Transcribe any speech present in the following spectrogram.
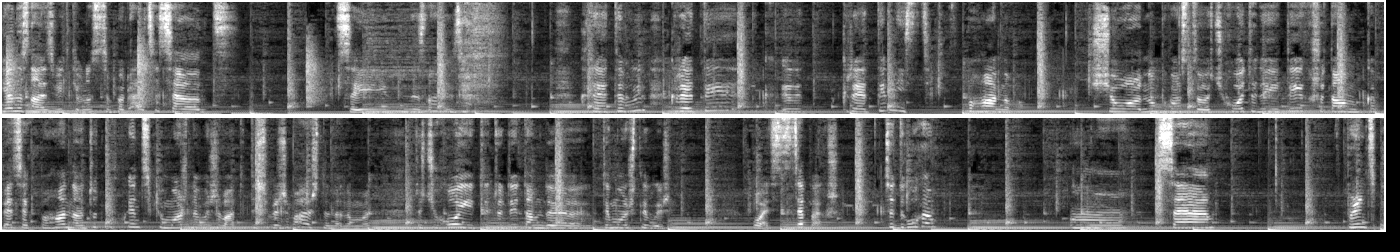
Я не знаю, звідки в нас це береться. Це, цей, не знаю, креативи, креати, кре- креативність в поганому. Що ну просто чого туди йти, якщо там капець як погано, а тут ну, в принципі можна виживати. Ти ж виживаєш на даний. То чого йти туди, там, де ти можеш не вижити? Ось, це перше. Це друге. Це в принципі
